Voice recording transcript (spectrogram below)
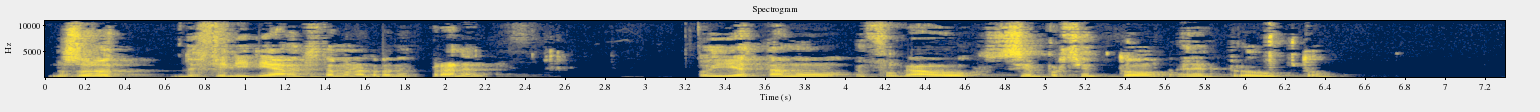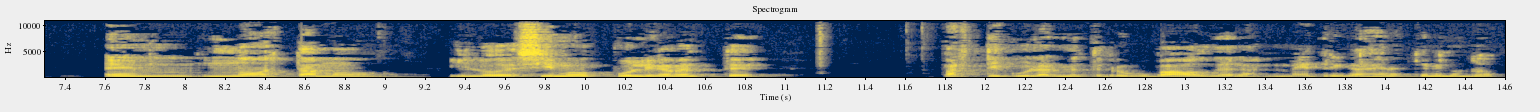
Nosotros definitivamente estamos en una etapa temprana. Hoy día estamos enfocados 100% en el producto. no estamos, y lo decimos públicamente, particularmente preocupados de las métricas en este minuto.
